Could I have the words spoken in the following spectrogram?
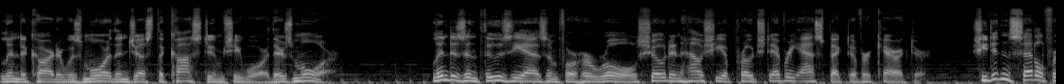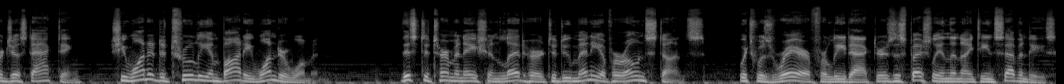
Lynda Carter was more than just the costume she wore, there's more. Lynda's enthusiasm for her role showed in how she approached every aspect of her character. She didn't settle for just acting, She wanted to truly embody Wonder Woman. This determination led her to do many of her own stunts, which was rare for lead actors, especially in the 1970s.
